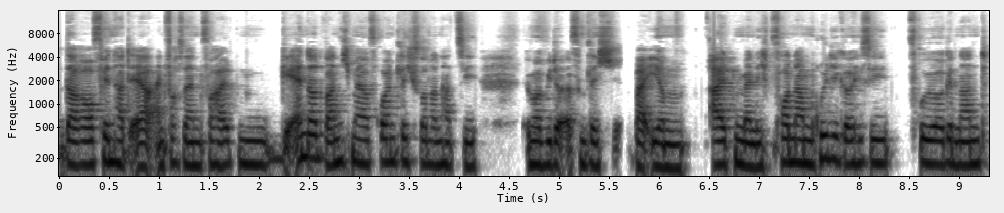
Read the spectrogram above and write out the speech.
daraufhin hat er einfach sein Verhalten geändert, war nicht mehr freundlich, sondern hat sie immer wieder öffentlich bei ihrem alten männlichen Vornamen, Rüdiger hieß sie früher genannt,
